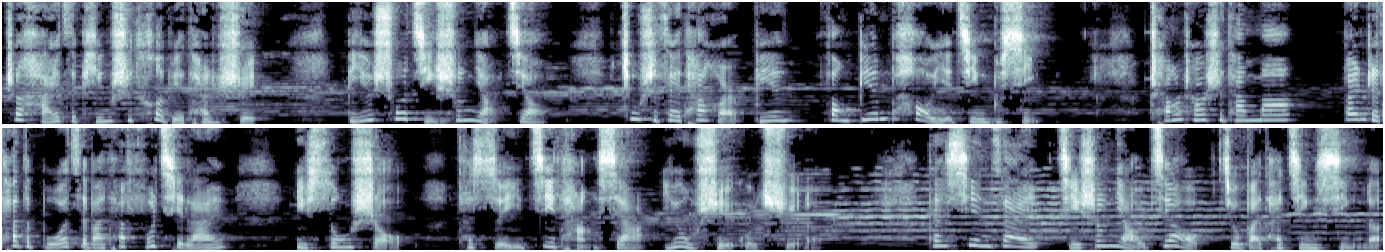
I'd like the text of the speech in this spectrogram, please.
这孩子平时特别贪睡，别说几声鸟叫，就是在他耳边放鞭炮也惊不醒。常常是他妈。扳着他的脖子，把他扶起来，一松手，他随即躺下，又睡过去了。但现在几声鸟叫就把他惊醒了。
